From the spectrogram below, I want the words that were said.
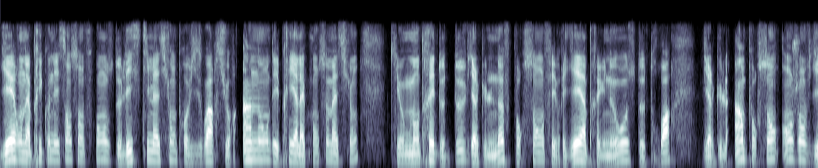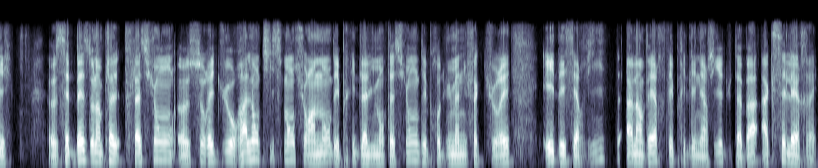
Hier, on a pris connaissance en France de l'estimation provisoire sur un an des prix à la consommation qui augmenterait de 2,9% en février après une hausse de 3,1% en janvier. Euh, cette baisse de l'inflation euh, serait due au ralentissement sur un an des prix de l'alimentation, des produits manufacturés et des services. À l'inverse, les prix de l'énergie et du tabac accéléreraient.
